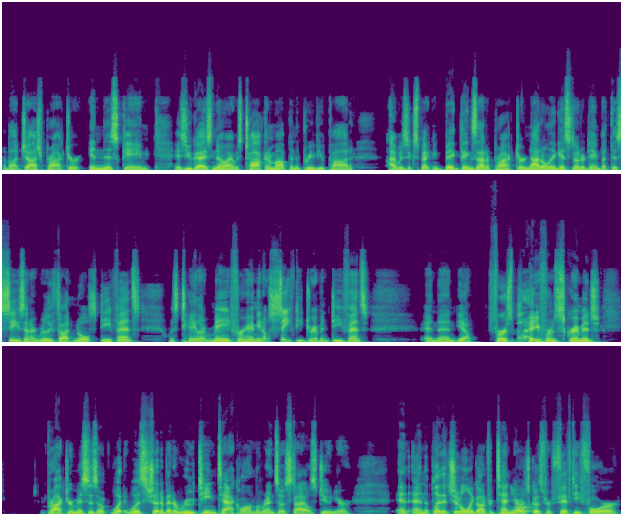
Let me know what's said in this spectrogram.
about Josh Proctor in this game. As you guys know, I was talking him up in the preview pod. I was expecting big things out of Proctor, not only against Notre Dame, but this season. I really thought Knowles' defense was tailor made for him, you know, safety driven defense. And then, you know, first play from scrimmage, Proctor misses a what was should have been a routine tackle on Lorenzo Styles Jr. And and the play that should have only gone for 10 yards goes for 54.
